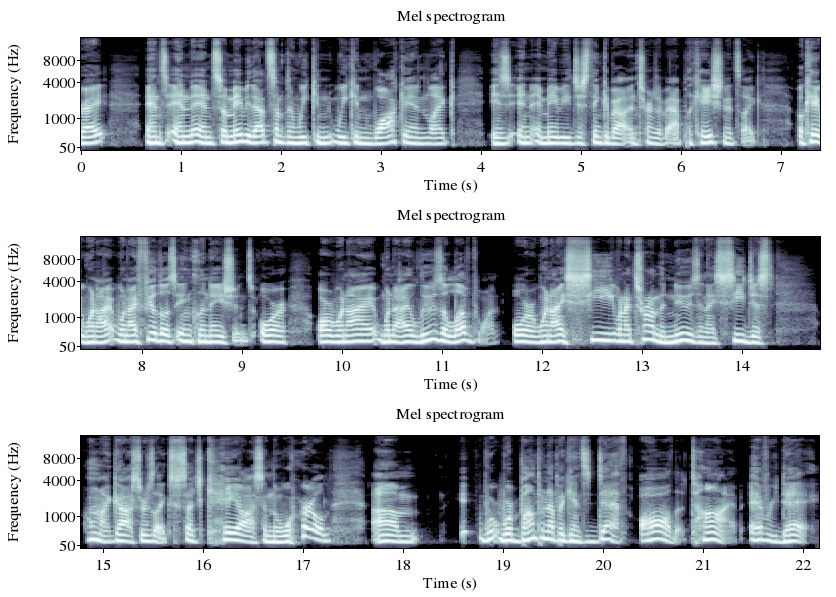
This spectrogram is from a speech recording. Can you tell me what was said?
Right? And and and so maybe that's something we can we can walk in like is and, and maybe just think about in terms of application. It's like, okay, when I when I feel those inclinations or or when I when I lose a loved one or when I see when I turn on the news and I see just oh my gosh, there's like such chaos in the world. Um, it, we're bumping up against death all the time, every day.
